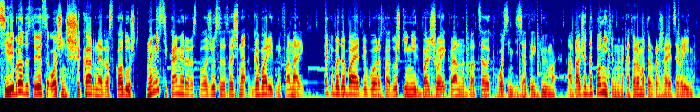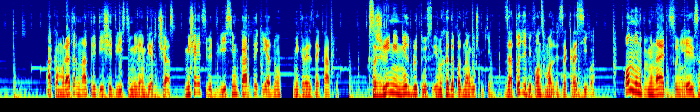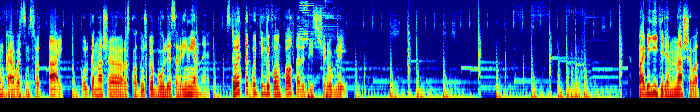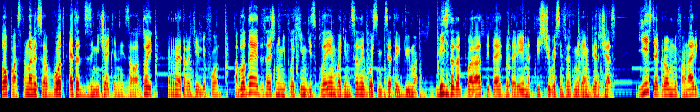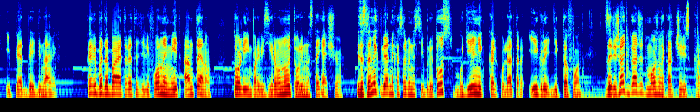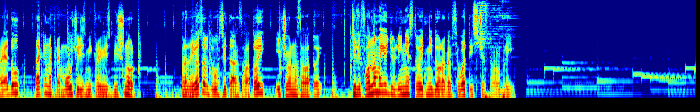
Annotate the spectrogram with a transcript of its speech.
Серебро достается очень шикарной раскладушке. На месте камеры расположился достаточно габаритный фонарик. Как и подобает любой раскладушке, имеет большой экран на 2,8 дюйма, а также дополнительный, на котором отображается время. Аккумулятор на 3200 мАч, вмещает в себя две сим-карты и одну microSD карту. К сожалению, нет Bluetooth и выхода под наушники, зато телефон смотрится красиво. Он мне напоминает Sony Ericsson K800i, только наша раскладушка более современная. Стоит такой телефон полторы тысячи рублей. Победителем нашего топа становится вот этот замечательный золотой ретро-телефон. Обладает достаточно неплохим дисплеем в 1,8 дюйма. Весь этот аппарат питает батареей на 1800 мАч. Есть огромный фонарик и 5D динамик. Как и подобает ретро-телефону, имеет антенну, то ли импровизированную, то ли настоящую. Из остальных приятных особенностей Bluetooth, будильник, калькулятор, игры, диктофон. Заряжать гаджет можно как через Cradle, так и напрямую через microUSB шнур. Продается в двух цветах, золотой и черно-золотой. Телефон, на мое удивление, стоит недорого, всего 1100 рублей.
